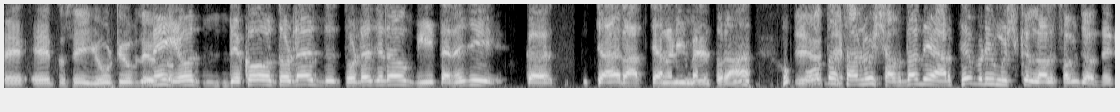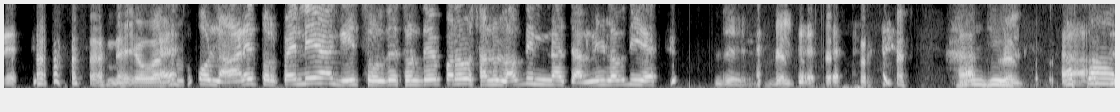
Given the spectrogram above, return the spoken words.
ਤੇ ਇਹ ਤੁਸੀਂ YouTube ਦੇ ਨਹੀਂ ਉਹ ਦੇਖੋ ਤੁਹਾਡਾ ਤੁਹਾਡਾ ਜਿਹੜਾ ਉਹ ਗੀਤ ਹੈ ਨਾ ਜੀ ਚਾਹ ਰਾਤ ਚਾਨਣੀ ਮੈਂ ਤੁਰਾਂ ਉਹ ਤਾਂ। ਸਾਨੂੰ ਸ਼ਬਦਾਂ ਦੇ ਅਰਥ ਹੀ ਬੜੀ ਮੁਸ਼ਕਿਲ ਨਾਲ ਸਮਝ ਆਉਂਦੇ ਨੇ। ਨਹੀਂ ਉਹ ਉਹ ਨਾਲੇ ਤੁਰ ਪੈਨੇ ਆ ਗੀਤ ਸੁਣਦੇ ਸੁਣਦੇ ਪਰ ਉਹ ਸਾਨੂੰ ਲੱਭਦੀ ਨਹੀਂ ਨਾ ਚਾਨਣੀ ਲੱਭਦੀ ਹੈ। ਜੀ ਬਿਲਕੁਲ। ਹਾਂਜੀ। ਆਪਾਂ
